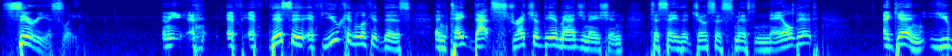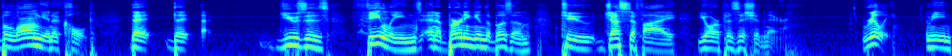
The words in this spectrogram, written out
Seriously. I mean, if if this is if you can look at this and take that stretch of the imagination to say that Joseph Smith nailed it, again, you belong in a cult that that uses feelings and a burning in the bosom to justify your position there. Really. I mean,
